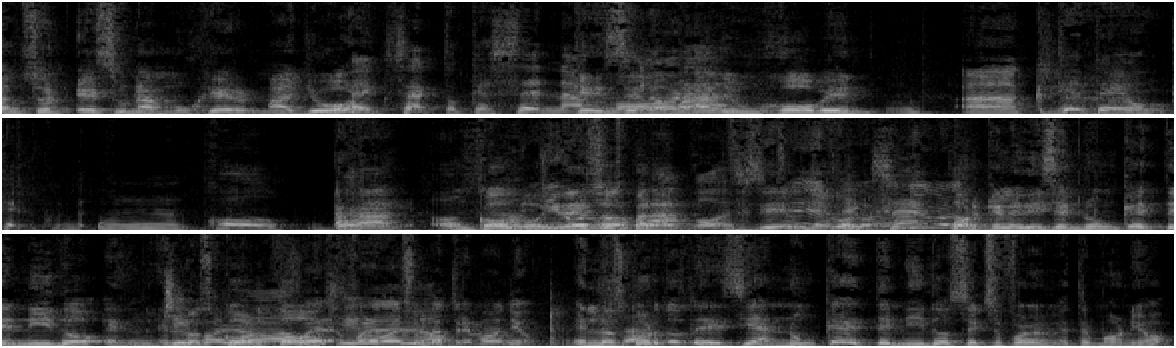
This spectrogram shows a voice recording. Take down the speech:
Thompson es una mujer mayor Exacto, que se enamora. que se enamora de un joven. Ah, que de- claro. que- un call boy. Ajá, o un sea, callboy, de esos para... Callboy. Sí, un Sí, gigolo. exacto. Porque le dice, nunca he tenido en, en los cortos... Fuera, fuera de su matrimonio. En los Exacto. cortos le decía, nunca he tenido sexo fuera de mi matrimonio,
